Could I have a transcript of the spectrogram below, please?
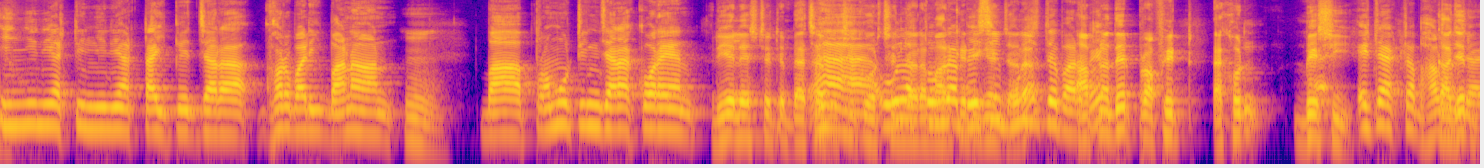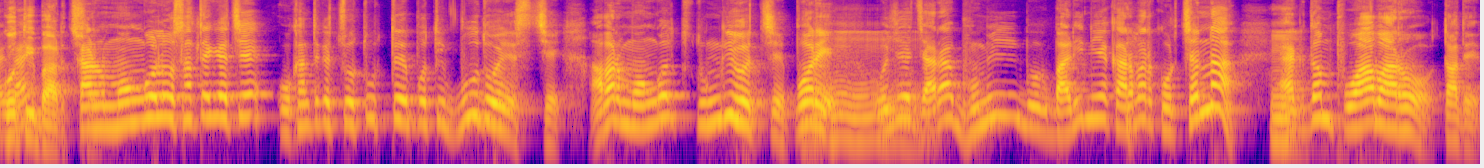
ইঞ্জিনিয়ার টিঞ্জিনিয়ার টাইপের যারা ঘর বাড়ি বানান হুম। বা প্রমোটিং যারা করেন রিয়েল এস্টেটে বেচা হ্যাঁ, হ্যাঁ, করছেন যারা মার্কেটিং এর যারা। আপনাদের প্রফিট এখন বেশি। এটা একটা ভালো কাজের। গতি বাড়ছে। কারণ মঙ্গলও সাথে গেছে ওখান থেকে চতুর্থের প্রতি বুধও এসছে। আবার মঙ্গল তুঙ্গি হচ্ছে পরে। ওই যে যারা ভূমি বাড়ি নিয়ে কারবার করছেন না একদম পোয়া বারো তাদের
